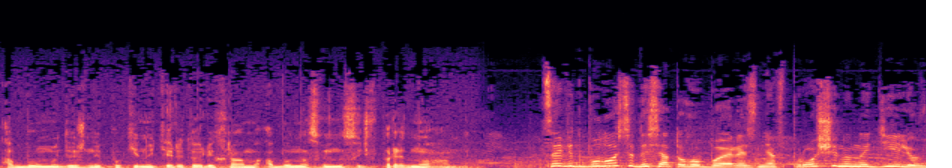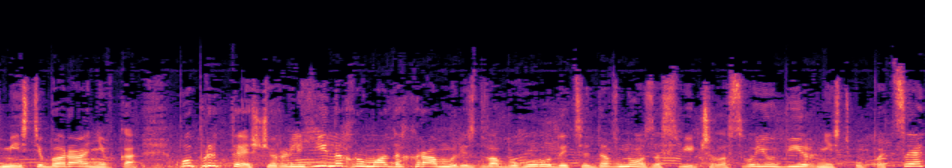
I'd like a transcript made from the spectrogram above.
або ми повинні покинути територію храму, або нас винесуть вперед ногами. Це відбулося 10 березня в прощену неділю в місті Баранівка. Попри те, що релігійна громада храму Різдва Богородиці давно засвідчила свою вірність УПЦ,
